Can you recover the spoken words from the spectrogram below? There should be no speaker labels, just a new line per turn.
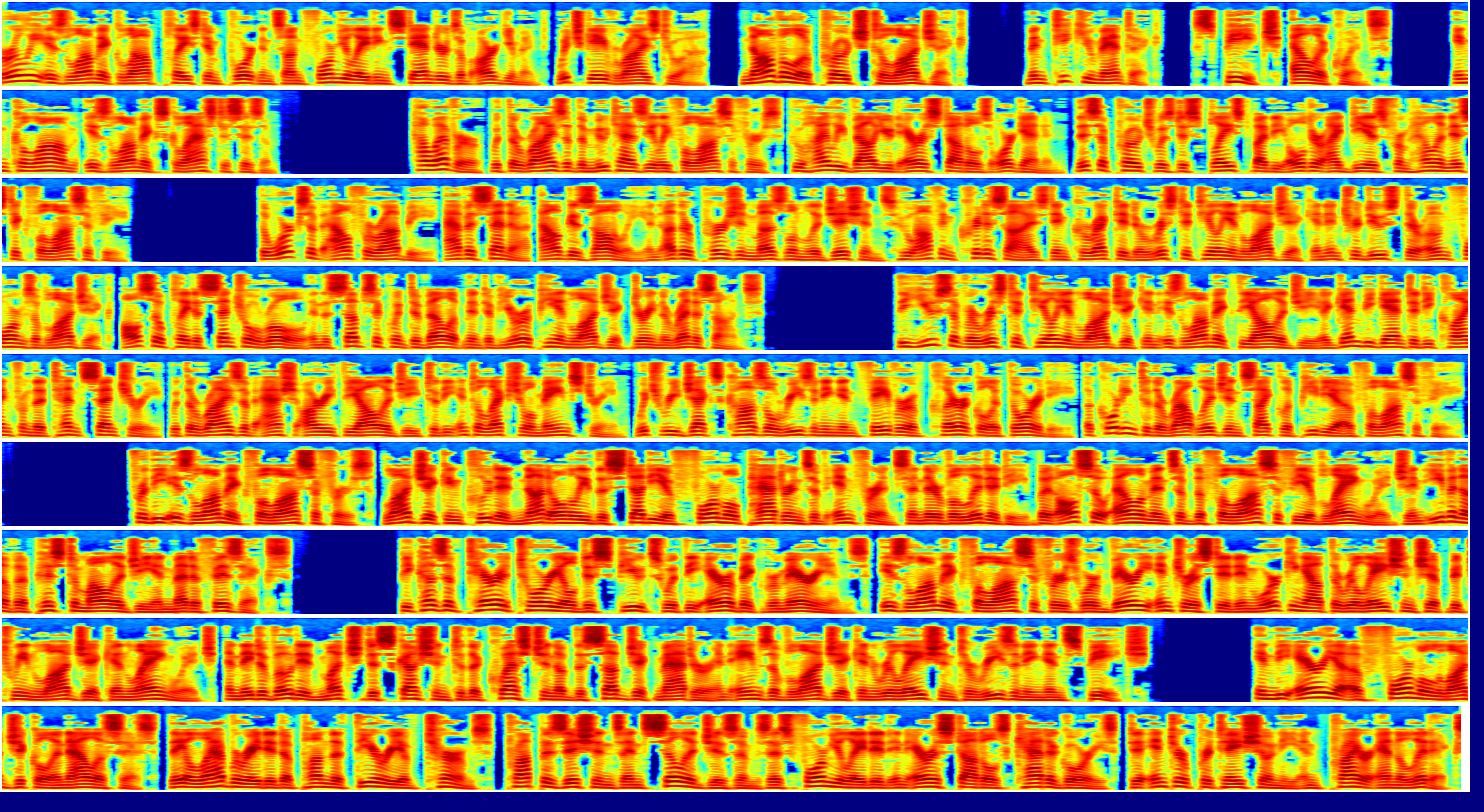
Early Islamic law placed importance on formulating standards of argument, which gave rise to a novel approach to logic, mantiqumantic speech, eloquence, in kalam Islamic scholasticism. However, with the rise of the Mutazili philosophers, who highly valued Aristotle's organon, this approach was displaced by the older ideas from Hellenistic philosophy. The works of al-Farabi, Avicenna, al-Ghazali and other Persian Muslim logicians who often criticized and corrected Aristotelian logic and introduced their own forms of logic, also played a central role in the subsequent development of European logic during the Renaissance. The use of Aristotelian logic in Islamic theology again began to decline from the 10th century, with the rise of Ash'ari theology to the intellectual mainstream, which rejects causal reasoning in favor of clerical authority, according to the Routledge Encyclopedia of Philosophy. For the Islamic philosophers, logic included not only the study of formal patterns of inference and their validity but also elements of the philosophy of language and even of epistemology and metaphysics. Because of territorial disputes with the Arabic grammarians, Islamic philosophers were very interested in working out the relationship between logic and language, and they devoted much discussion to the question of the subject matter and aims of logic in relation to reasoning and speech. In the area of formal logical analysis, they elaborated upon the theory of terms, propositions and syllogisms as formulated in Aristotle's categories, de interpretatione and prior analytics.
